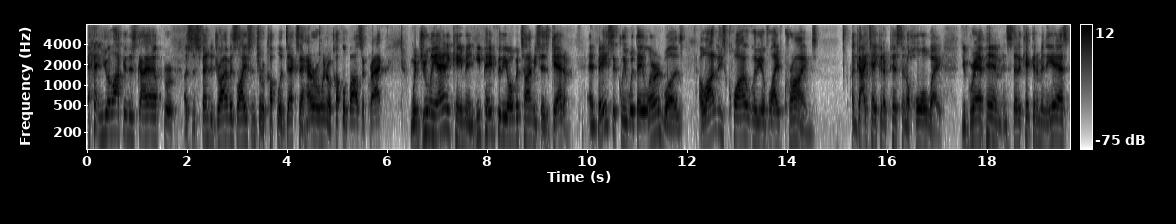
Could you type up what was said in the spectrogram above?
and you're locking this guy up for a suspended driver's license, or a couple of decks of heroin, or a couple of bottles of crack." When Giuliani came in, he paid for the overtime. He says, "Get him." And basically, what they learned was a lot of these quality of life crimes. A guy taking a piss in a hallway, you grab him instead of kicking him in the ass.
